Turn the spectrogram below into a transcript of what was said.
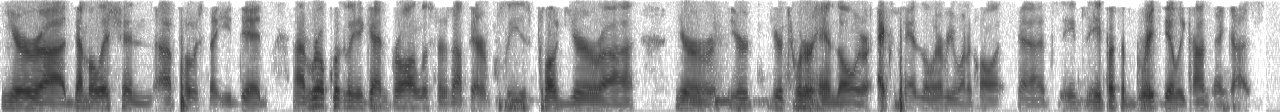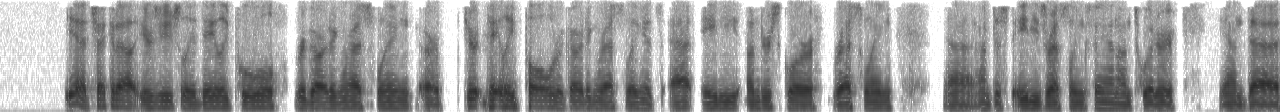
your uh, demolition uh, post that you did. Uh, real quickly, again, for all listeners out there, please plug your uh, your your your Twitter handle or X handle, whatever you want to call it. Uh, he, he puts up great daily content, guys. Yeah, check it out. There's usually a daily pool regarding wrestling or daily poll regarding wrestling. It's at 80 underscore wrestling. Uh, I'm just 80s wrestling fan on Twitter, and uh,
